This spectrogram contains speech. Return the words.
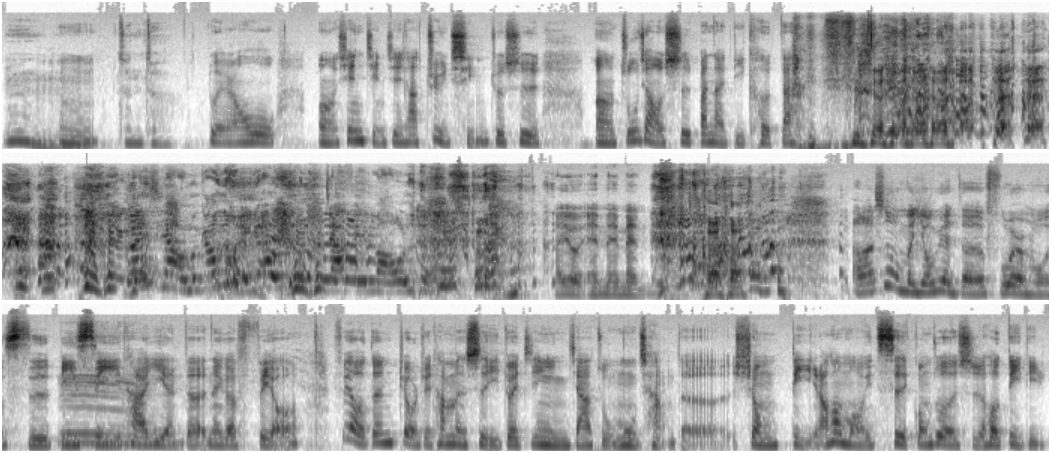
嗯嗯真的。对，然后嗯、呃先简介一下剧情，就是嗯、呃主角是班乃迪克蛋，没关系啊，我们刚刚都有一个加菲猫了。还有 M M M，好了，是我们永远的福尔摩斯 B C 他演的那个 Phil，Phil、跟 George 他们是一对经营家族牧场的兄弟，然后某一次工作的时候，弟弟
